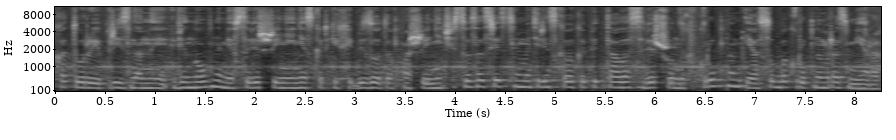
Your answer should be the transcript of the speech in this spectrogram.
которые признаны виновными в совершении нескольких эпизодов мошенничества со средствами материнского капитала, совершенных в крупном и особо крупном размерах.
